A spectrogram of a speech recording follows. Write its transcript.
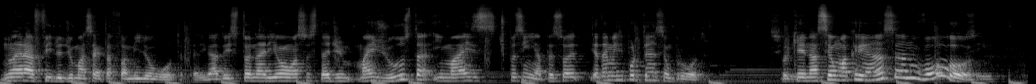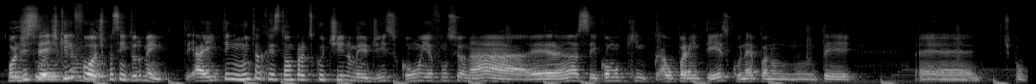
Não era filho de uma certa família ou outra, tá ligado? Isso tornaria uma sociedade mais justa e mais, tipo assim, a pessoa ia dar mais importância um pro outro. Porque nasceu uma criança, eu não vou. Sim. Pode Isso ser de quem for, muito- tipo assim, tudo bem. Aí tem muita questão pra discutir no meio disso, como ia funcionar a herança e como que o parentesco, né, pra não, não ter, é, tipo,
